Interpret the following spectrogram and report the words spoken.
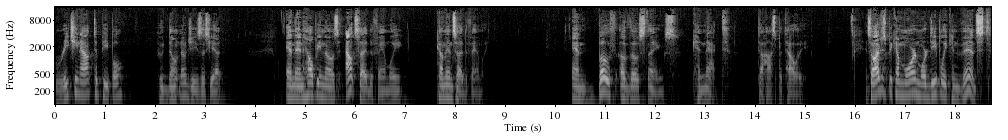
reaching out to people who don't know Jesus yet, and then helping those outside the family come inside the family. And both of those things connect to hospitality. And so I've just become more and more deeply convinced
